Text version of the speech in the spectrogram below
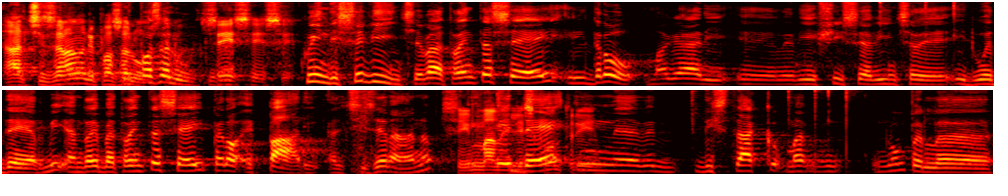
ah, il Ciserano riposa, riposa l'ultimo. Sì, sì, sì. Quindi se vince va a 36, il draw magari eh, riuscisse a vincere i due derby, andrebbe a 36, però è pari al Ciserano sì, ma ed è in eh, distacco, ma non per la,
